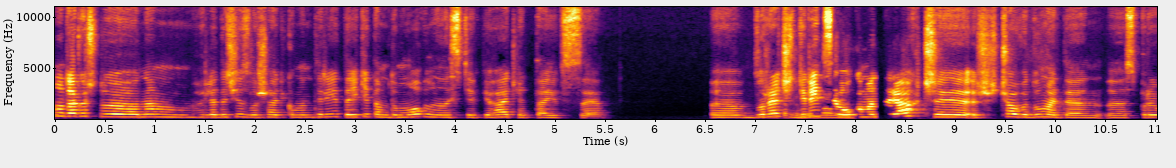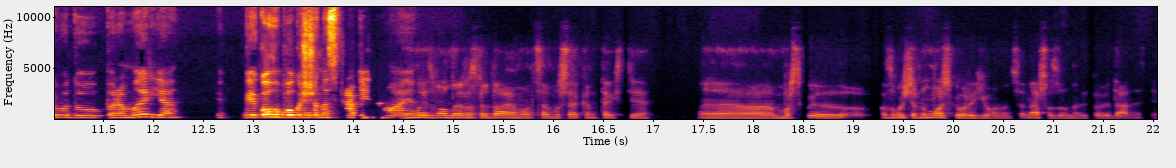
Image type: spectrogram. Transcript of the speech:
Ну, також е, нам глядачі залишають коментарі, та які там домовленості, фігачать та і все. Е, До речі, діліться у коментарях, чи що ви думаєте е, з приводу перемир'я, якого поки що насправді немає. Ми з вами розглядаємо це лише в контексті е, морської Азово-Чорноморського регіону, це наша зона відповідальності.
